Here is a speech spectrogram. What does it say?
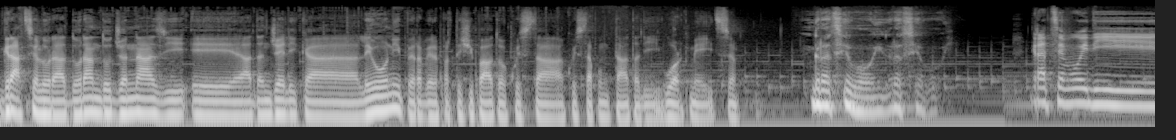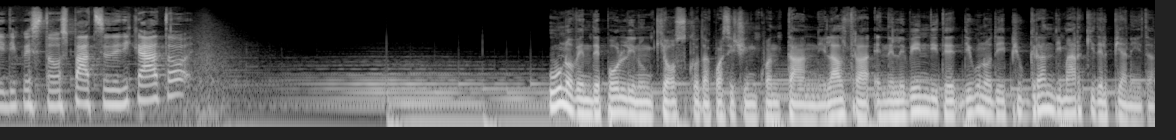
Grazie allora a Dorando Giannasi e ad Angelica Leoni per aver partecipato a questa, a questa puntata di Workmates. Grazie a voi, grazie a voi. Grazie a voi di, di questo spazio dedicato. Uno vende polli in un chiosco da quasi 50 anni, l'altra è nelle vendite di uno dei più grandi marchi del pianeta.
